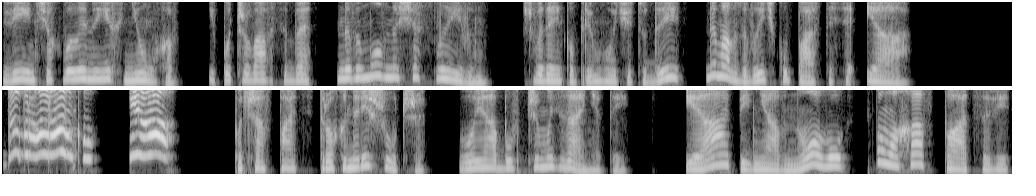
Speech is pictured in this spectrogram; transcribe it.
Він щохвилини їх нюхав і почував себе невимовно щасливим, швиденько прямуючи туди, де мав звичку пастися Іа. Доброго ранку, Іа. почав паць трохи нерішуче, бо Іа був чимось зайнятий. Іа підняв ногу і помахав пацеві,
